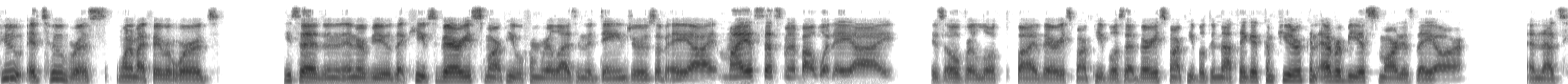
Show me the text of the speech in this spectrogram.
hu- it's hubris, one of my favorite words. He said in an interview that keeps very smart people from realizing the dangers of AI. My assessment about what AI is overlooked by very smart people is that very smart people do not think a computer can ever be as smart as they are. And that's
